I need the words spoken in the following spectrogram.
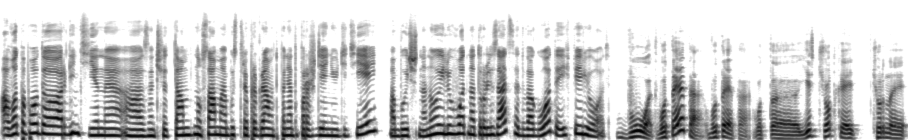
А вот по поводу Аргентины, а, значит, там, ну, самая быстрая программа, это, понятно, по рождению детей обычно, ну, или вот натурализация два года и вперед. Вот, вот это, вот это, вот э, есть четкая черная,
